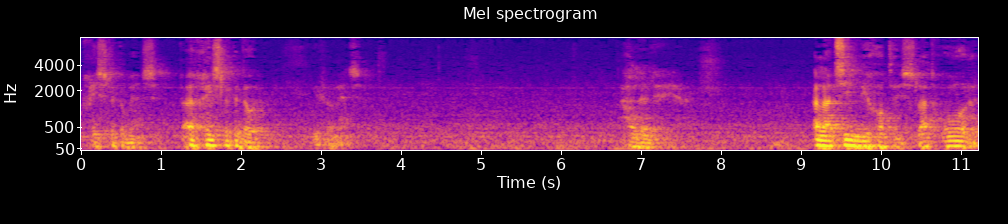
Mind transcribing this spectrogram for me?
Geestelijke mensen. Uh, geestelijke dood. Lieve mensen. Halleluja. En laat zien wie God is. Laat horen.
